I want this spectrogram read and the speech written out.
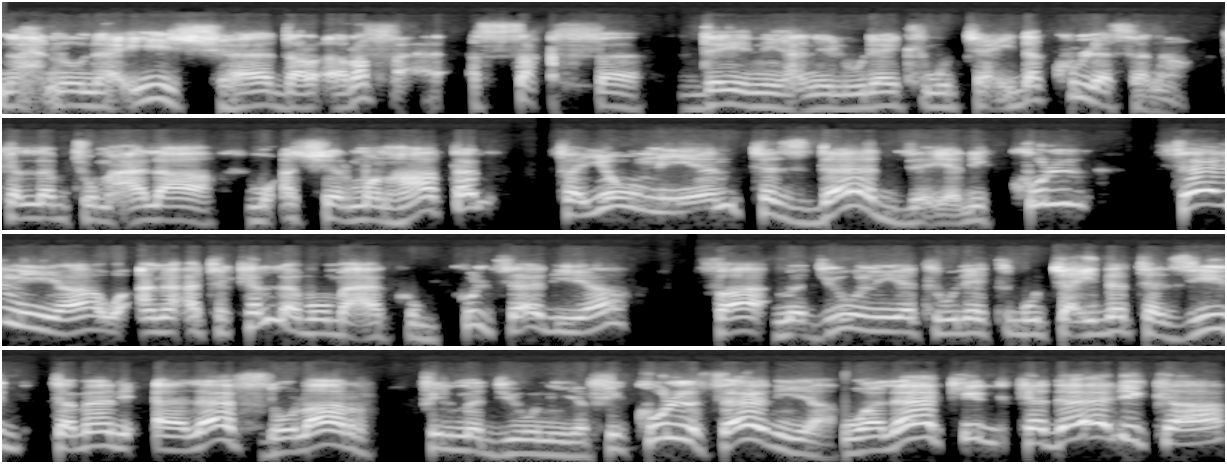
نحن نعيش هذا رفع السقف دين يعني الولايات المتحدة كل سنة تكلمتم على مؤشر منهاتن فيوميا تزداد يعني كل ثانية وأنا أتكلم معكم كل ثانية فمديونية الولايات المتحدة تزيد 8000 دولار في المديونية في كل ثانية. ولكن كذلك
